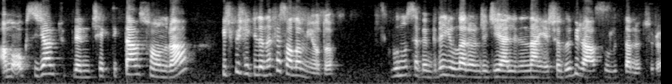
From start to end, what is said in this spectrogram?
Ama oksijen tüplerini çektikten sonra hiçbir şekilde nefes alamıyordu. Bunun sebebi de yıllar önce ciğerlerinden yaşadığı bir rahatsızlıktan ötürü.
